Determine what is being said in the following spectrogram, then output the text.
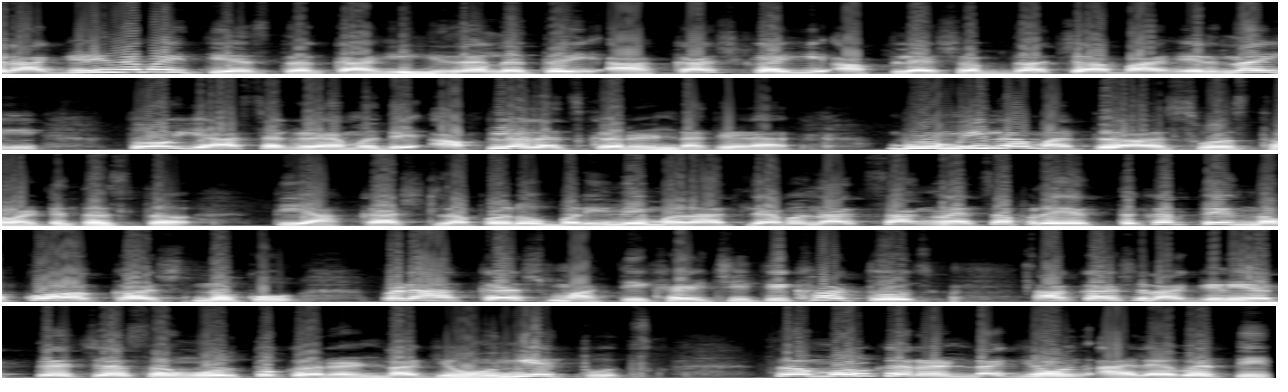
रागिणीला माहिती असतं काहीही झालं तरी आकाश काही आपल्या शब्दाच्या बाहेर नाही तो या सगळ्यामध्ये आपल्यालाच करंडा देणार. भूमीला मात्र अस्वस्थ वाटत असतं. ती आकाशला बरोबरीने मनातल्या मनात सांगण्याचा प्रयत्न करते. नको आकाश नको. पण आकाश माती खायची ती खातोच. आकाश रागिणी आत्याच्या समोर तो करंडा घेऊन येतोच. समोर करंडा घेऊन आल्यावरती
